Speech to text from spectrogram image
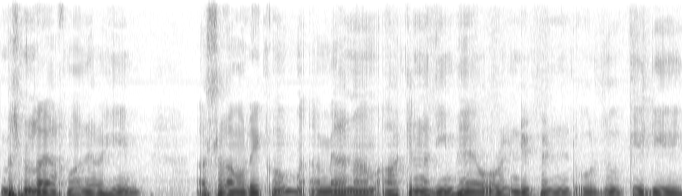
بسم اللہ الرحمن الرحیم۔ السلام علیکم۔ میرا نام عاقل ندیم ہے اور انڈیپینڈنٹ اردو کے لیے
